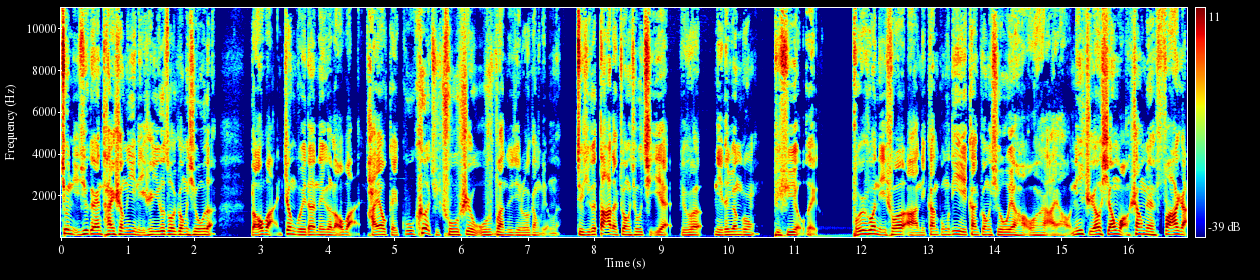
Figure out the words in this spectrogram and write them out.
就你去跟人谈生意，你是一个做装修的老板，正规的那个老板还要给顾客去出示无犯罪记录证明的。就一个大的装修企业，比如说你的员工必须有这个，不是说你说啊，你干工地干装修也好或啥也好，你只要想往上面发展，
